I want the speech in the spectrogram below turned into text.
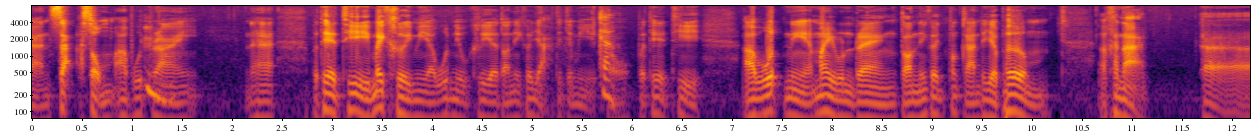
การสะสมอาวุธร้ายนะฮะ ประเทศที่ไม่เคยมีอาวุธนิวเคลียร์ตอนนี้ก็อยากที่จะมีครับเขาประเทศที่อาวุธเนี่ยไม่รุนแรงตอนนี้ก็ต้องการที่จะเพิ่มเอ่อขนาดเอ่อ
